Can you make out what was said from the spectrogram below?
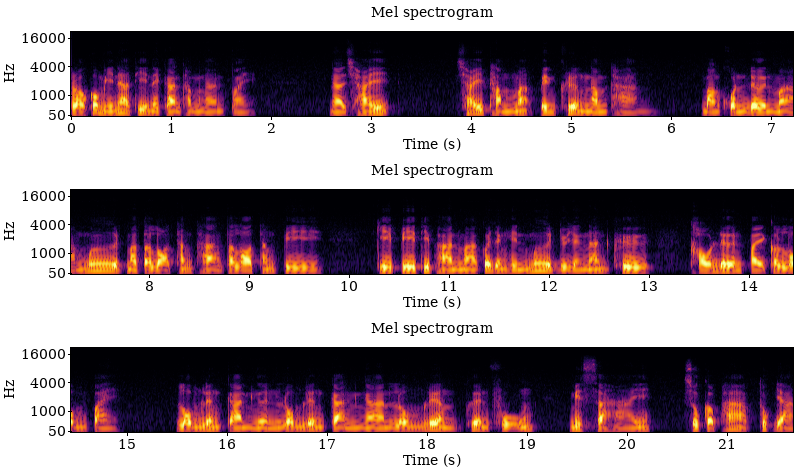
เราก็มีหน้าที่ในการทำงานไปนะใช้ใช้ธรรมะเป็นเครื่องนำทาง บางคนเดินมามืดมาตลอดทั้งทางตลอดทั้งปี กี่ปีที่ผ่านมาก็ยังเห็นมืดอยู่อย่างนั้นคือ เขาเดินไปก็ล้มไป ล้มเรื่องการเงิน ล้มเรื่องการงาน ล้มเรื่องเพื่อนฝูง มิตรสหาย สุขภาพทุกอย่าง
